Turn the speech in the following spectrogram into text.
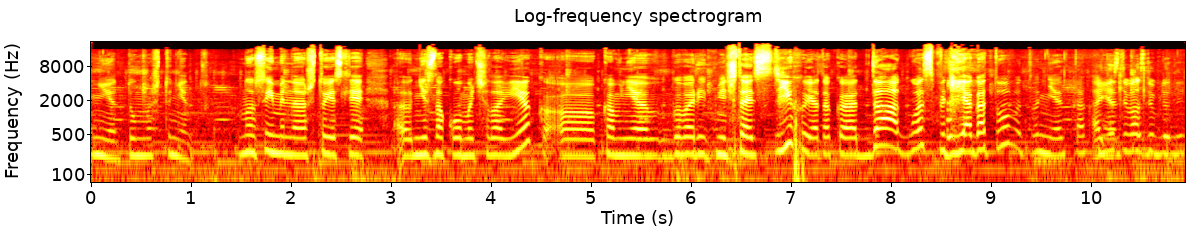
Нет, думаю, что нет. Но именно, что если э, незнакомый человек э, ко мне говорит, мне читает стих, и я такая, да, господи, я готова, то нет, так А нет. если возлюбленный?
